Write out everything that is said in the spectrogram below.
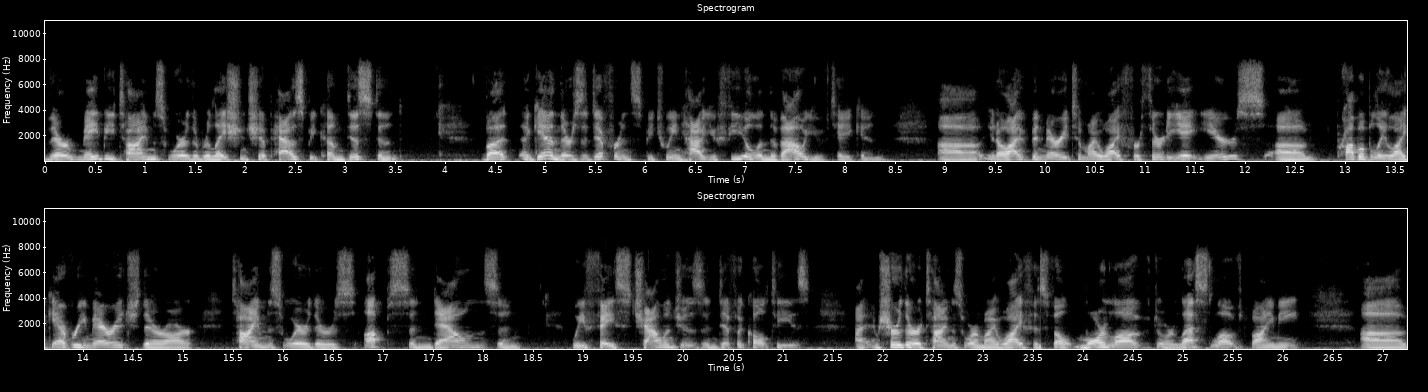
there may be times where the relationship has become distant. But again there's a difference between how you feel and the vow you've taken. Uh, you know i've been married to my wife for 38 years. Um, probably like every marriage there are times where there's ups and downs and we face challenges and difficulties. I, am sure there are times where my wife has felt more loved or less loved by me. Uh,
